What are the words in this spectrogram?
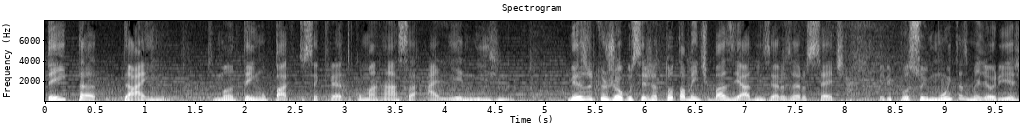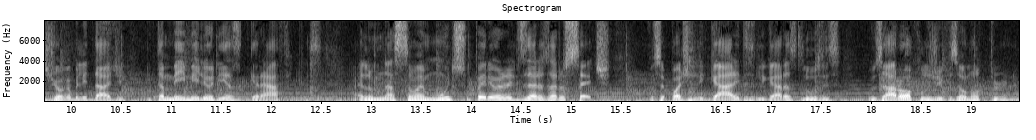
Data Dyne, que mantém um pacto secreto com uma raça alienígena. Mesmo que o jogo seja totalmente baseado em 007, ele possui muitas melhorias de jogabilidade e também melhorias gráficas. A iluminação é muito superior à de 007. Você pode ligar e desligar as luzes, usar óculos de visão noturna.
